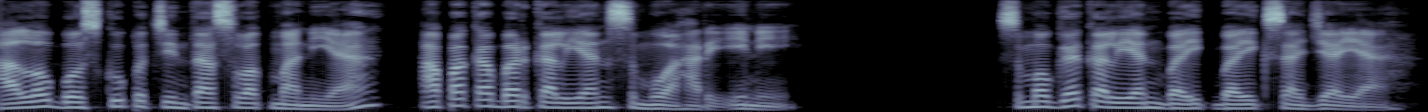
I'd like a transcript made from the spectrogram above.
Halo bosku pecinta slot mania, apa kabar kalian semua hari ini? Semoga kalian baik-baik saja ya.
